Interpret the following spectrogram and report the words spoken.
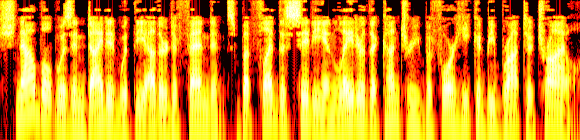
Schnaubelt was indicted with the other defendants but fled the city and later the country before he could be brought to trial.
